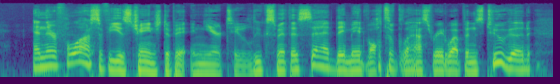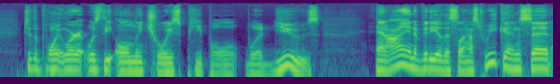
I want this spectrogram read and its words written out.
and their philosophy has changed a bit in year two. Luke Smith has said they made Vault of Glass raid weapons too good to the point where it was the only choice people would use. And I, in a video this last weekend, said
